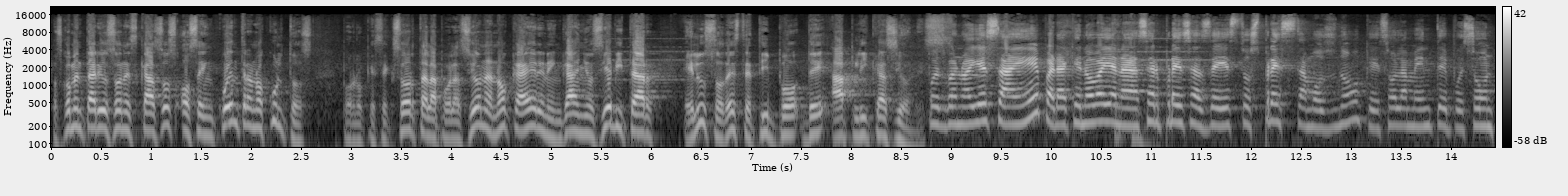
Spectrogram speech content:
Los comentarios son escasos o se encuentran ocultos, por lo que se exhorta a la población a no caer en engaños y evitar el uso de este tipo de aplicaciones. Pues bueno, ahí está, ¿eh? Para que no vayan a ser presas de estos préstamos, ¿no? Que solamente pues son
